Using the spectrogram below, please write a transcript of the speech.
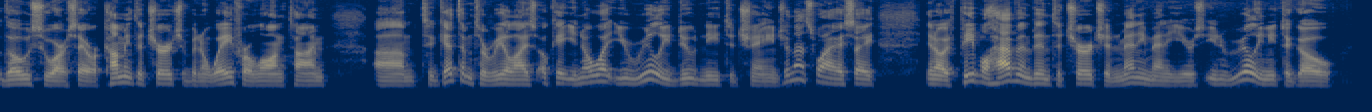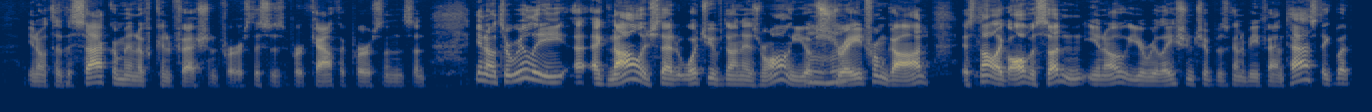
those who are, say, are coming to church, have been away for a long time, um, to get them to realize, okay, you know what, you really do need to change. And that's why I say, you know, if people haven't been to church in many, many years, you really need to go you know, to the sacrament of confession first. This is for Catholic persons, and you know, to really uh, acknowledge that what you've done is wrong. You have mm-hmm. strayed from God. It's not like all of a sudden, you know, your relationship is going to be fantastic, but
